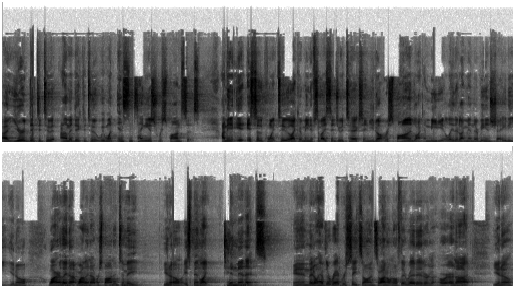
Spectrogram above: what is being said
uh, you're addicted to it, I'm addicted to it. We want instantaneous responses. I mean, it, it's to the point too. Like, I mean, if somebody sends you a text and you don't respond like immediately, they're like, "Man, they're being shady." You know, why are they not? Why are they not responding to me? You know, it's been like ten minutes, and they don't have their read receipts on, so I don't know if they read it or or, or not. You know,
